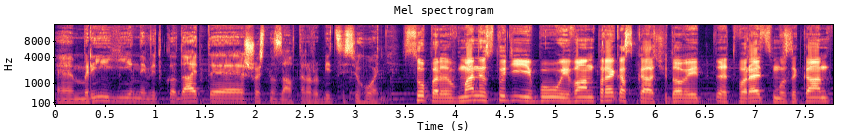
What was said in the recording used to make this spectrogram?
е, мрії, не відкладайте щось на завтра. Робіть це сьогодні. Супер. В мене в студії був Іван Преказка, чудовий творець, музикант.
